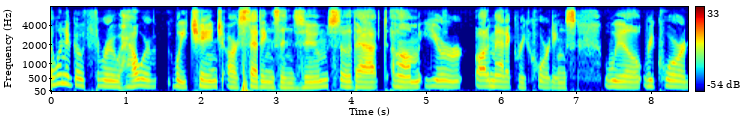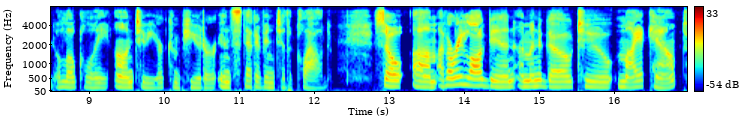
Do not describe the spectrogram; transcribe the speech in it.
I want to go through how we change our settings in Zoom so that um, your automatic recordings will record locally onto your computer instead of into the cloud. So um, I've already logged in. I'm going to go to my account.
